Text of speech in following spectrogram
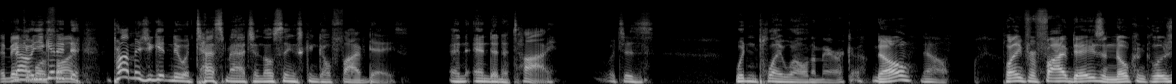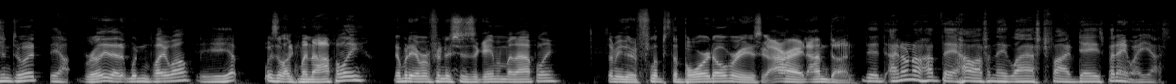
It'd make no, it you get fun. into the problem is you get into a test match and those things can go five days and end in a tie, which is wouldn't play well in America. No, No. Playing for five days and no conclusion to it. Yeah. Really, that it wouldn't play well. Yep. Was it like Monopoly? Nobody ever finishes a game of Monopoly. Somebody either flips the board over, or you just all right, I'm done. Did I don't know how they how often they last five days, but anyway, yes.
